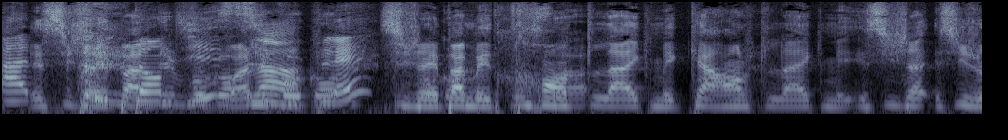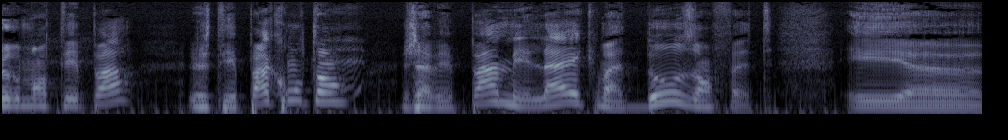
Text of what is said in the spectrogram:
Ah, Et si j'avais pas voilà. Si j'avais pas mes retrouve 30 likes, mes 40 likes, mais si j'augmentais pas, j'étais pas content. J'avais pas mes likes, ma dose en fait. Et euh,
